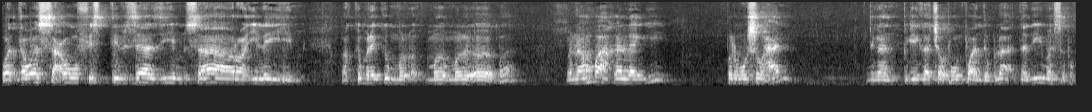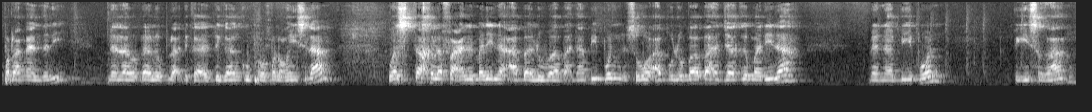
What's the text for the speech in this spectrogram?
wa tawassa'u fi istifzazihim sara ilaihim. Maka mereka me, me, me, apa? menambahkan lagi permusuhan dengan pergi kacau perempuan tu pula tadi masa peperangan tadi dan lalu, lalu pula diganggu perempuan orang Islam wastakhlafa al Madinah Abu Lubabah Nabi pun suruh Abu Lubabah jaga Madinah dan Nabi pun pergi serang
